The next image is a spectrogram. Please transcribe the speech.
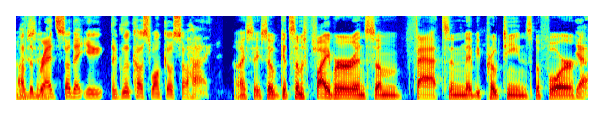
of the bread, so that you the glucose won't go so high. I see. So get some fiber and some fats and maybe proteins before yeah.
